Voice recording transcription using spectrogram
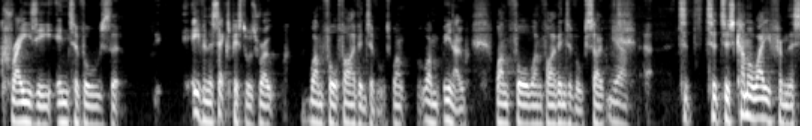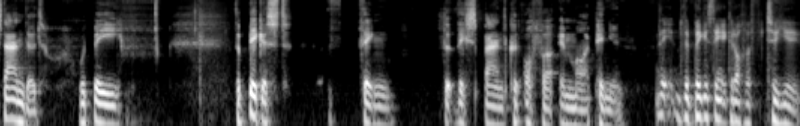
crazy intervals that even the Sex Pistols wrote one four five intervals, one one you know one four one five intervals. So Yeah. to, to just come away from the standard would be the biggest thing that this band could offer, in my opinion. The, the biggest thing it could offer to you.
